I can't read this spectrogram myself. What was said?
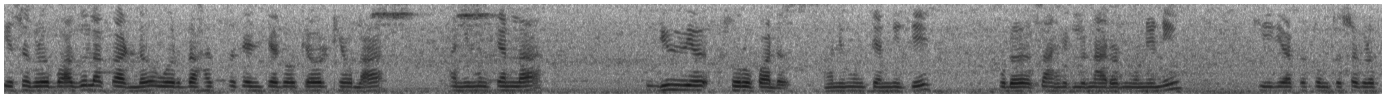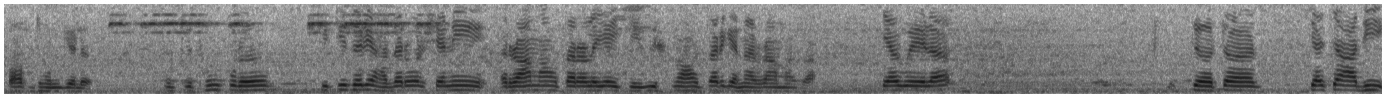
ते सगळं बाजूला काढलं. वरदा हस्त त्यांच्या डोक्यावर ठेवला आणि मग त्यांना दिव्य स्वरूप आलं. आणि मग त्यांनी ते पुढं सांगितलं नारद मुनींनी की आता तुमचं सगळं पाप धुवून गेलं. तिथून पुढं कितीतरी हजार वर्षांनी राम अवताराला यायचे विष्णू अवतार घेणार रामाचा. त्यावेळेला त्याच्या आधी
